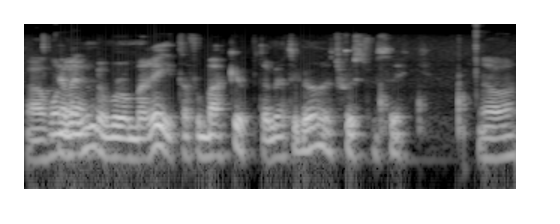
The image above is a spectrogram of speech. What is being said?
Ja, hon jag är- vet inte om hon meriter för att backa upp det men jag tycker hon har rätt schysst fysik. Ja.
